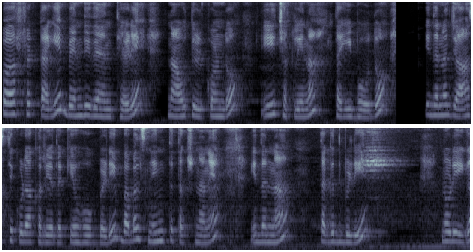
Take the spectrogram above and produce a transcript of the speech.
ಪರ್ಫೆಕ್ಟಾಗಿ ಬೆಂದಿದೆ ಅಂಥೇಳಿ ನಾವು ತಿಳ್ಕೊಂಡು ಈ ಚಕ್ಲಿನ ತೆಗಿಬೋದು. ಇದನ್ನು ಜಾಸ್ತಿ ಕೂಡ ಕರಿಯೋದಕ್ಕೆ ಹೋಗಬೇಡಿ. ಬಬಲ್ಸ್ ನಿಂತ ತಕ್ಷಣವೇ ಇದನ್ನು ತೆಗೆದುಬಿಡಿ. ನೋಡಿ ಈಗ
